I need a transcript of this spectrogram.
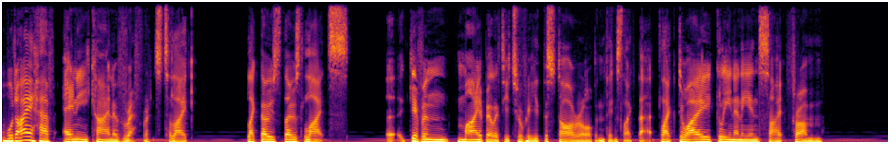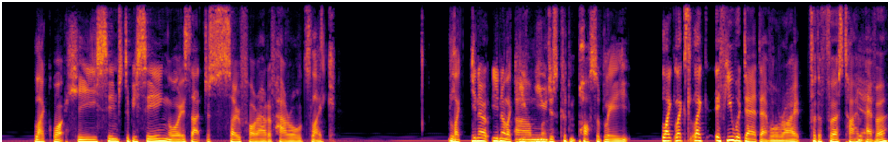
Would I have any kind of reference to like, like those those lights? Uh, given my ability to read the star orb and things like that, like, do I glean any insight from? Like what he seems to be seeing, or is that just so far out of Harold's like like you know you know like you, Um, you just couldn't possibly like like like if you were daredevil right for the first time Yeah. ever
